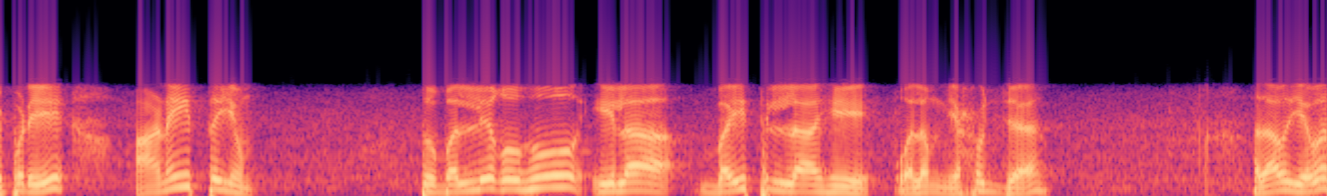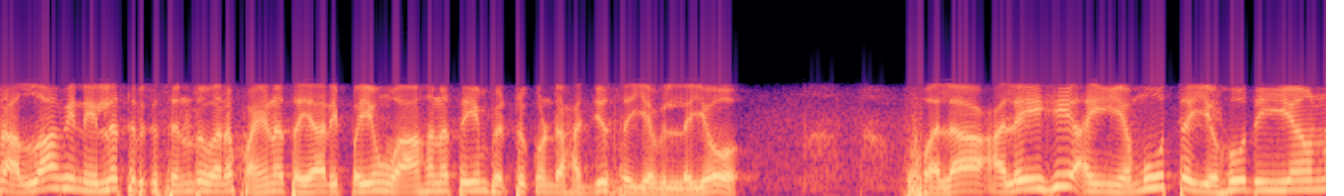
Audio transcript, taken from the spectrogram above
இப்படி அனைத்தையும் துபல்லிகுஹு இலா பைத்தில்லாஹி வலம் யஹுஜ்ஜ அதாவது எவர் அல்லாஹ்வின் இல்லத்திற்கு சென்று வர பயண தயாரிப்பையும் வாகனத்தையும் பெற்றுக்கொண்டு ஹஜ்ஜு செய்யவில்லையோ? ஃபலா அலைஹி ஐ யமூத்த யஹூதியன்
